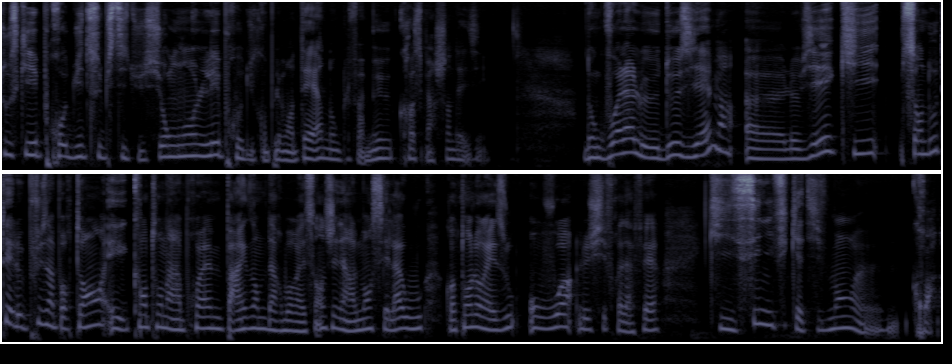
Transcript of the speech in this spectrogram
tout ce qui est produits de substitution, les produits complémentaires, donc le fameux cross-merchandising. Donc voilà le deuxième euh, levier qui sans doute est le plus important et quand on a un problème par exemple d'arborescence, généralement c'est là où quand on le résout, on voit le chiffre d'affaires qui significativement euh, croît.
